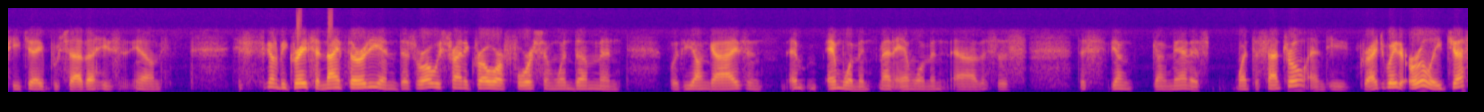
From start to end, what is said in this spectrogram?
PJ Busetta. He's you know he's going to be great. At 9:30, and as we're always trying to grow our force in Windham and with young guys and and, and women, men and women. Uh, this is this young young man is went to Central and he graduated early just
